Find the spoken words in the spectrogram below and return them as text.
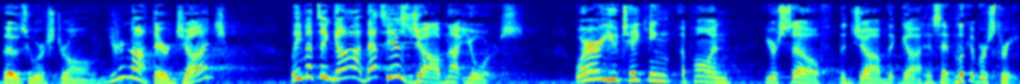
those who are strong. You're not their judge. Leave that to God. That's His job, not yours. Why are you taking upon yourself the job that God has said? Look at verse 3.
